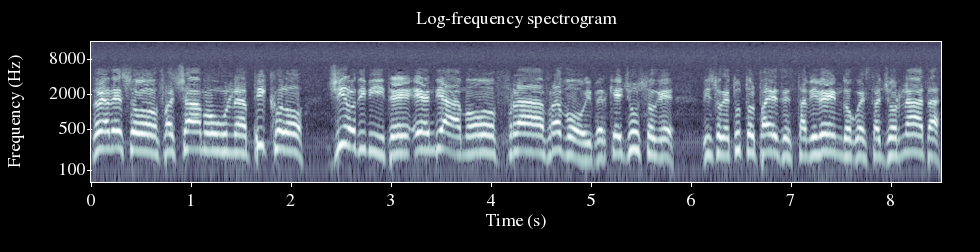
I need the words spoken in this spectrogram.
Noi adesso facciamo un piccolo giro di vite e andiamo fra, fra voi, perché è giusto che, visto che tutto il paese sta vivendo questa giornata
